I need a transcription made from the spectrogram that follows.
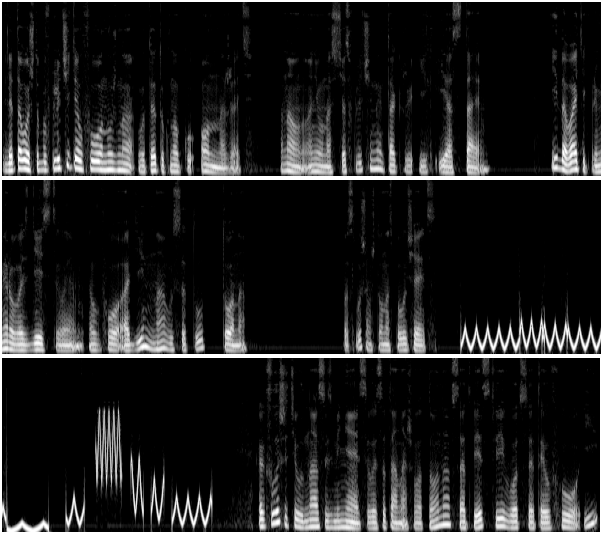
Для того, чтобы включить LFO, нужно вот эту кнопку ON нажать. Она, они у нас сейчас включены, также их и оставим. И давайте, к примеру, воздействуем LFO1 на высоту тона. Послушаем, что у нас получается. Как слышите, у нас изменяется высота нашего тона в соответствии вот с этой LFO, и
